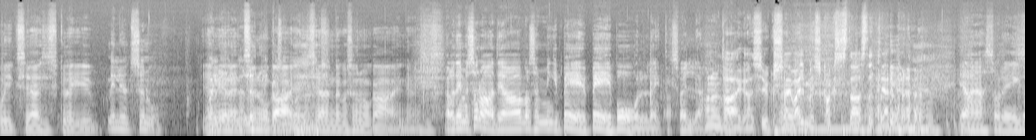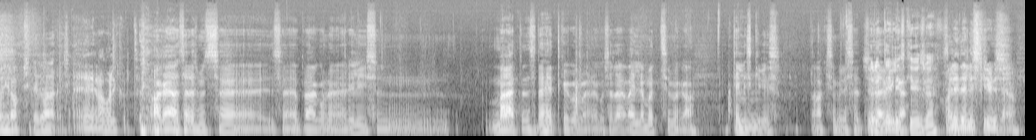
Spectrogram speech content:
võiks ja siis kuidagi. meil ei olnud sõnu. ja meil ei olnud sõnu ka ja siis ei olnud nagu sõnu ka on ju ja siis. aga teeme sõnad ja laseme mingi B, B-pool näiteks välja. anna nüüd aega, see üks sai valmis kaksteist aastat, järgmine ja, jah, sorry, ei tohi rapsida ka. ei, rahulikult. aga ja selles mõttes see, see praegune reliis on mäletan seda hetke, kui me nagu selle välja mõtlesime ka Telliskivis mm.. hakkasime lihtsalt. see oli Telliskivis või? oli Telliskivis jah.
